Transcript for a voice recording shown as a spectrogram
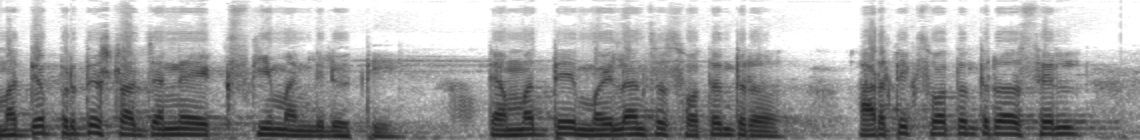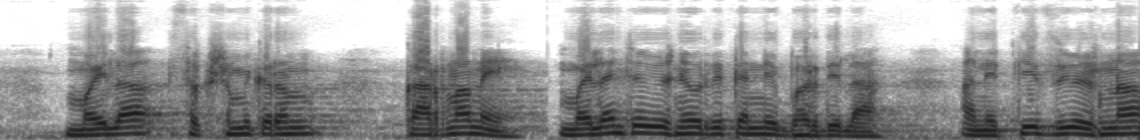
मध्य प्रदेश राज्याने एक स्कीम आणलेली होती. त्यामध्ये महिलांचं स्वातंत्र्य आर्थिक स्वातंत्र्य असेल महिला सक्षमीकरण कारणाने महिलांच्या योजनेवरती त्यांनी भर दिला आणि तीच योजना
